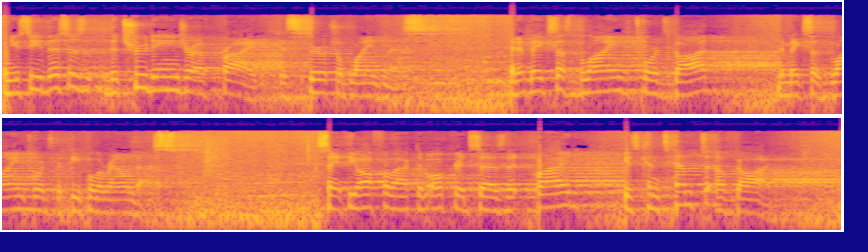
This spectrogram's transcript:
And you see, this is the true danger of pride, is spiritual blindness. And it makes us blind towards God, and it makes us blind towards the people around us. St. Theophylact of Ohrid says that pride is contempt of God.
